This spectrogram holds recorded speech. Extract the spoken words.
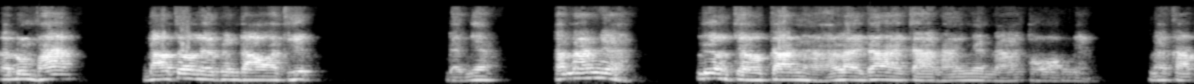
กระดุมพระดาวเจ้าเรือนเป็นดาวอาทิตย์อย่างเงี้ยท่านั้นเนี่ย เรื่องเกี่ยวกับการหารายได้การหาเงินหาทองเนี่ยนะครับ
